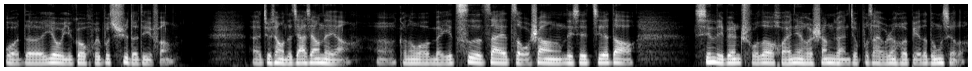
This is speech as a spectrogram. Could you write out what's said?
我的又一个回不去的地方。呃，就像我的家乡那样，呃，可能我每一次在走上那些街道，心里边除了怀念和伤感，就不再有任何别的东西了。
